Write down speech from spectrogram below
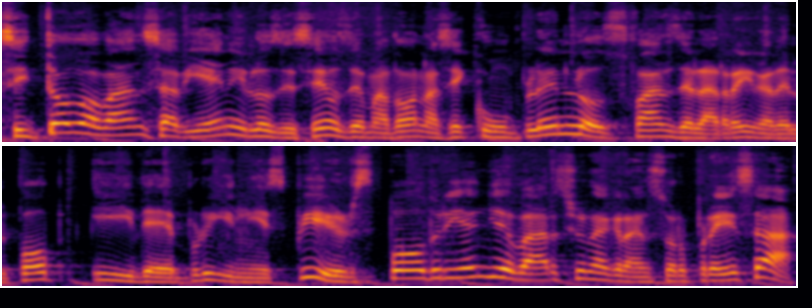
Si todo avanza bien y los deseos de Madonna se cumplen, los fans de la reina del pop y de Britney Spears podrían llevarse una gran sorpresa.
